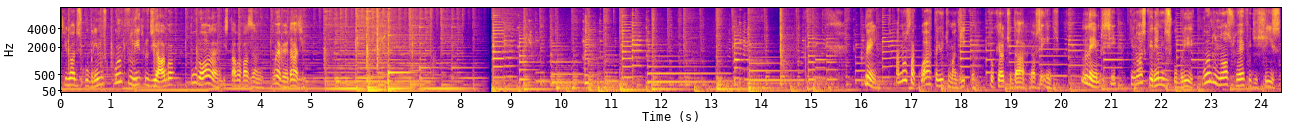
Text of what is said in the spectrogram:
que nós descobrimos quantos litros de água por hora estava vazando, não é verdade? Bem, a nossa quarta e última dica que eu quero te dar é o seguinte: lembre-se que nós queremos descobrir quando o nosso f de x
